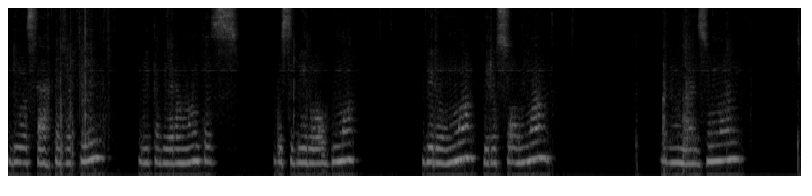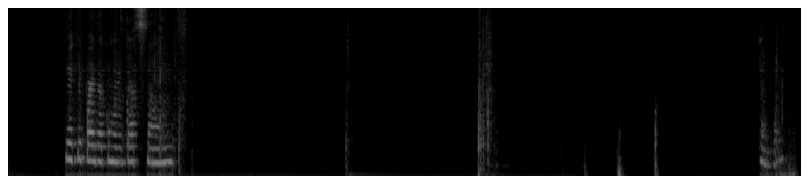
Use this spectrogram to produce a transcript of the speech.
Duas cartas aqui. Eita, vieram muitas. Ver se virou alguma. Virou uma, virou só uma. Mais uma. E aqui, pai da comunicação. Tá bom. O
